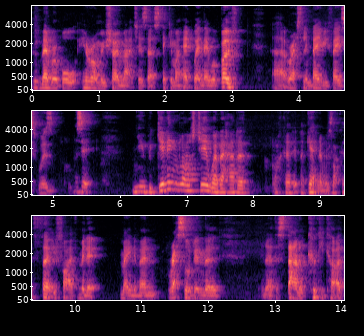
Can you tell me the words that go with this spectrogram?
the memorable Hiromu Sho matches that stick in my head when they were both uh, wrestling babyface was was it New Beginning last year where they had a like a again it was like a thirty five minute main event wrestled in the you know the standard cookie cutter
